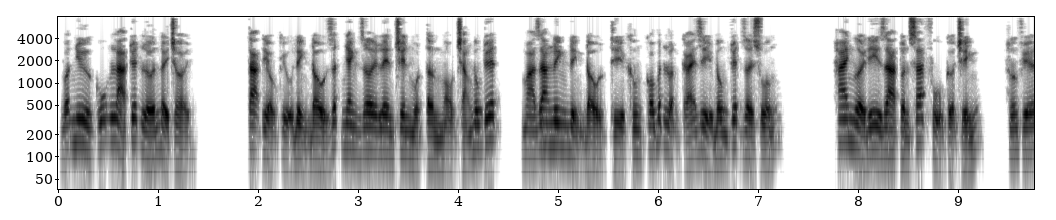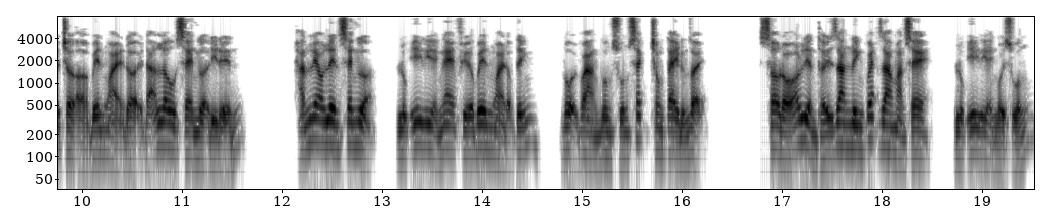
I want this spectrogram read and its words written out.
vẫn như cũng là tuyết lớn đầy trời. Tạ tiểu cựu đỉnh đầu rất nhanh rơi lên trên một tầng màu trắng đông tuyết, mà giang linh đỉnh đầu thì không có bất luận cái gì đông tuyết rơi xuống. Hai người đi ra tuần sát phủ cửa chính, hướng phía chờ ở bên ngoài đợi đã lâu xe ngựa đi đến. Hắn leo lên xe ngựa, lục y liền nghe phía bên ngoài động tĩnh đội vàng buông xuống sách trong tay đứng dậy. Sau đó liền thấy giang linh quét ra màn xe, lục y liền ngồi xuống,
